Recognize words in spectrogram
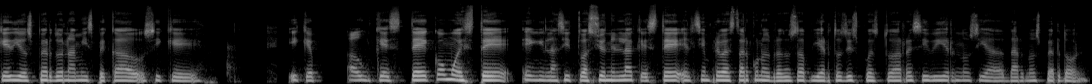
que Dios perdona mis pecados y que, y que aunque esté como esté en la situación en la que esté, Él siempre va a estar con los brazos abiertos, dispuesto a recibirnos y a darnos perdón.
